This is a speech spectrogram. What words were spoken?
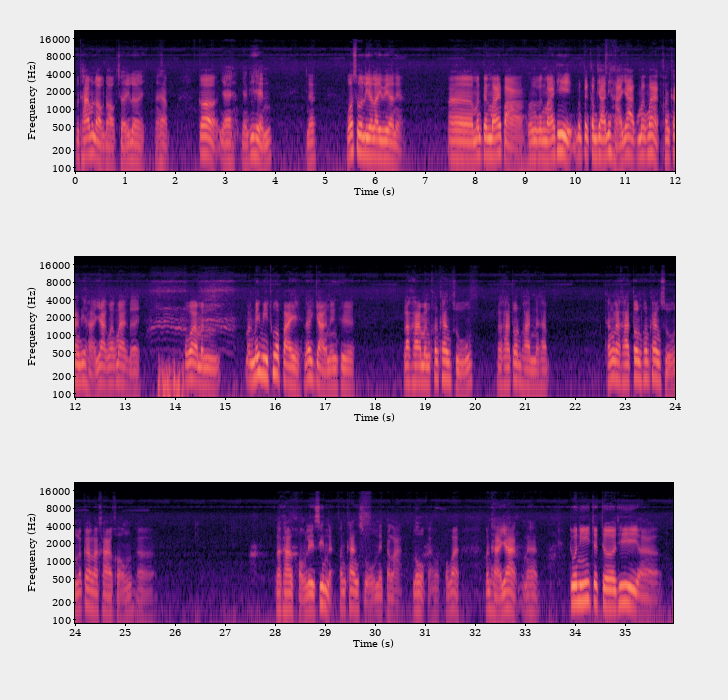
สุดท้ายมันออกดอกเฉยเลยนะครับ ก็อย่างอย่างที่เห็นนะวอสโซเลียไลเวียเนี่ยอ่ามันเป็นไม้ป่า มันเป็นไม้ที่มันเป็นกำยานที่หายากมากๆ ค่อนข้างที่หายากมากๆเลย เพราะว่ามันมันไม่มีทั่วไปแล้วอีกอย่างหนึ่งคือ ราคามันค่อนข้างสูง ราคาต้นพันธุ์นะครับ ทั้งราคาต้นค่อนข้างสูง แล้วก็ราคาของอราคาของเรซินอะค่อนข้างสูงในตลาดโลกครับเพราะว่ามันหายากนะฮะตัวนี้จะเจอที่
